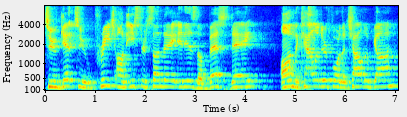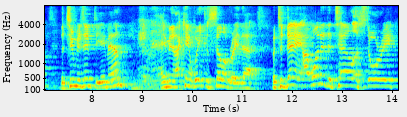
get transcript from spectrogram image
to get to preach on Easter Sunday. It is the best day on the calendar for the child of God. The tomb is empty. Amen? Amen. Amen. I can't wait to celebrate that. But today, I wanted to tell a story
